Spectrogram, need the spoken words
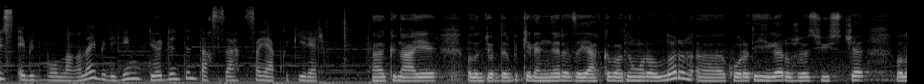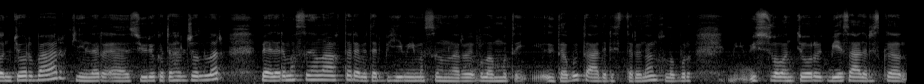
үс эбит боллағына билигин төрдөнтен тақса саяпка кирер. Күнайы волонтердар бу келеннер заявка батың ороллор. Кора тегер уже сүйсче волонтер бар. Кинилер сүйрө көтөһөл жоллар бәлер масыналаактар бетер бихими масыналары буламыт ытабыт адрестеринен холобур. Үс волонтер бес адреска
